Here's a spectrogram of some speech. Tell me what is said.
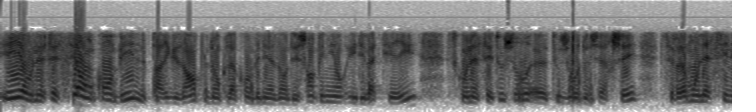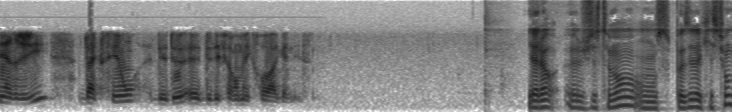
Et on essaie, si on combine, par exemple, donc la combinaison des champignons et des bactéries, ce qu'on essaie toujours, euh, toujours de chercher, c'est vraiment la synergie d'action des deux, des différents micro-organismes. Et alors, euh, justement, on se posait la question,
